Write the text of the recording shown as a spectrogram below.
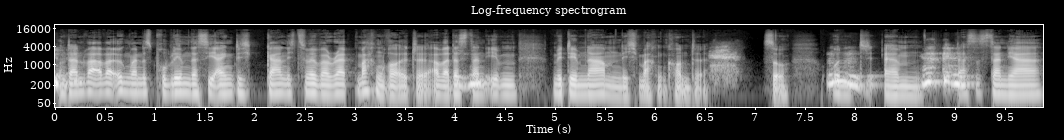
Und mhm. dann war aber irgendwann das Problem, dass sie eigentlich gar nichts mehr über Rap machen wollte, aber das mhm. dann eben mit dem Namen nicht machen konnte. So. Und mhm. ähm, das ist dann ja,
